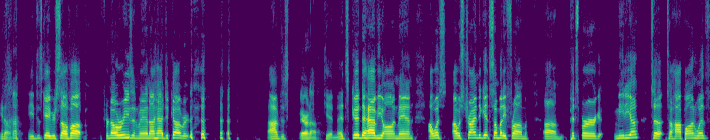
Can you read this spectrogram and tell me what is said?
you know, you just gave yourself up for no reason, man. I had you covered. I'm just fair enough. Kidding. It's good to have you on, man. I was I was trying to get somebody from um, Pittsburgh media to to hop on with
